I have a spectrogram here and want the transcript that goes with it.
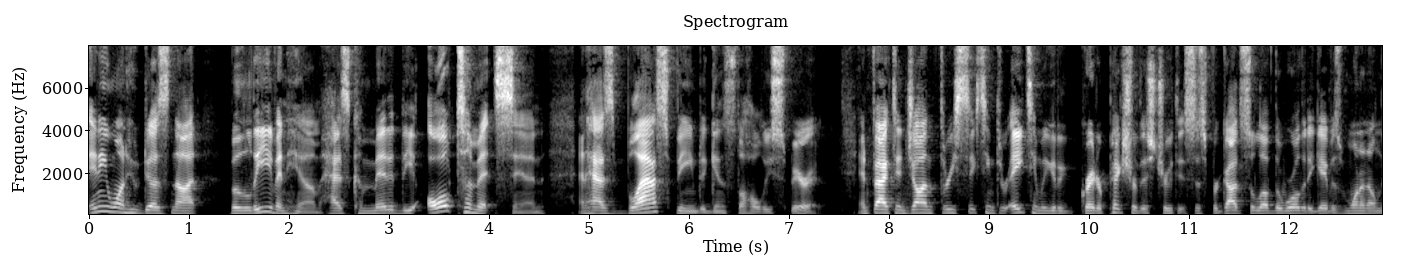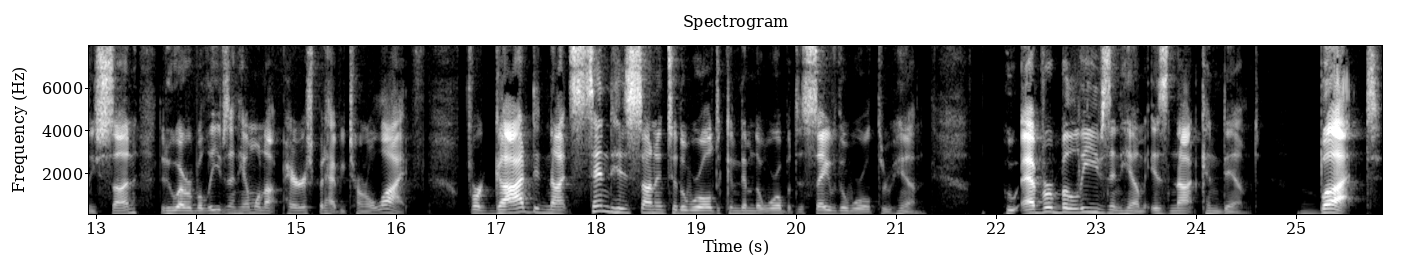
anyone who does not believe in him has committed the ultimate sin and has blasphemed against the Holy Spirit." In fact, in John 3 16 through 18, we get a greater picture of this truth. It says, For God so loved the world that he gave his one and only Son, that whoever believes in him will not perish but have eternal life. For God did not send his Son into the world to condemn the world, but to save the world through him. Whoever believes in him is not condemned. But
